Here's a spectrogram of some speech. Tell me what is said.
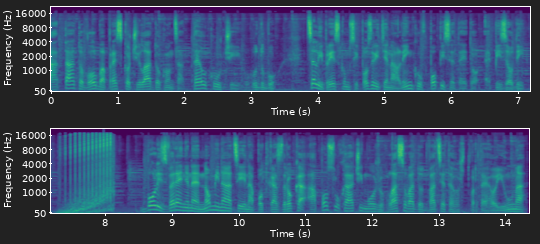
a táto voľba preskočila dokonca telku či hudbu. Celý prieskum si pozrite na linku v popise tejto epizódy. Boli zverejnené nominácie na podcast roka a poslucháči môžu hlasovať do 24. júna.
